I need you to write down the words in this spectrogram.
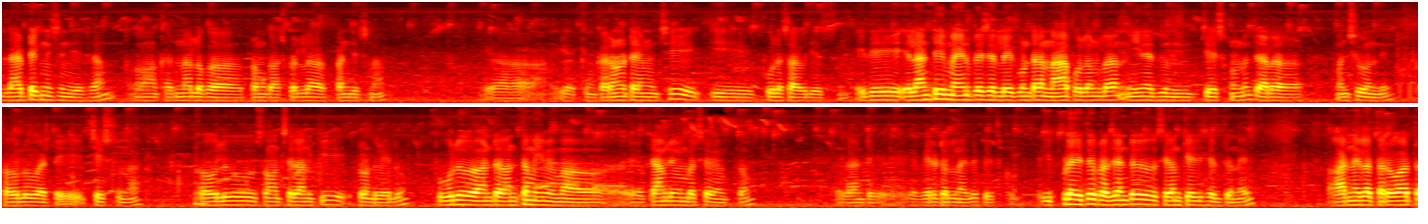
ల్యాబ్ టెక్నీషియన్ చేశాను కరీంనగర్లో ఒక ప్రముఖ హాస్పిటల్లో పనిచేసిన. ఇక ఇక కరోనా టైం నుంచి ఈ పూల సాగు చేస్తుంది. ఇది ఎలాంటి మైండ్ ప్రెషర్ లేకుండా నా పొలంలో నేనే దున్- చేసుకోవడం చాలా మంచిగా ఉంది. కౌలు కట్టి చేస్తున్నా. కౌలు సంవత్సరానికి రెండు వేలు. పూలు అంటే అంతా మేము మా ఫ్యామిలీ మెంబర్సే పెంపుతాం ఇలాంటి వేరేటోళ్ళని అయితే పెట్టుకో ఇప్పుడైతే ప్రజెంట్ సెవెన్ కేజీస్ వెళ్తున్నాయి. ఆరు నెలల తర్వాత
